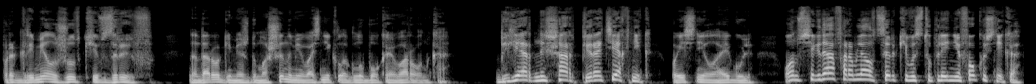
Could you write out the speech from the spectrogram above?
Прогремел жуткий взрыв. На дороге между машинами возникла глубокая воронка. «Бильярдный шар, пиротехник!» — пояснила Айгуль. «Он всегда оформлял в цирке выступления фокусника,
